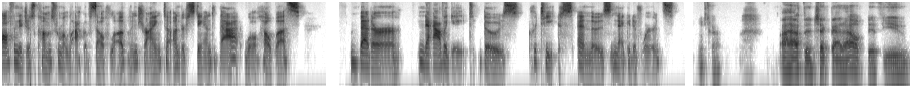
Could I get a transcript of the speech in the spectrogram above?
often it just comes from a lack of self love, and trying to understand that will help us better navigate those critiques and those negative words. Okay. I have to check that out. If you,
